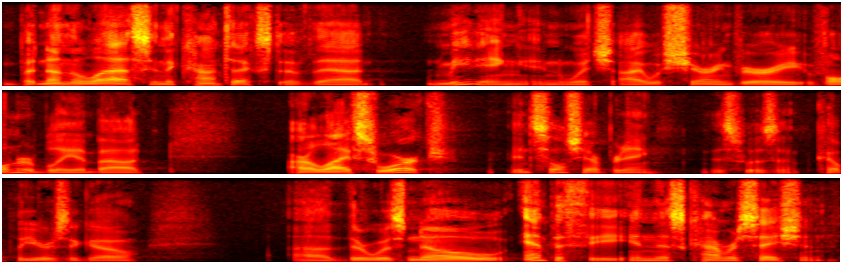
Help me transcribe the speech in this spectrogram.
but nonetheless, in the context of that meeting, in which I was sharing very vulnerably about our life's work in soul shepherding, this was a couple years ago. Uh, there was no empathy in this conversation.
